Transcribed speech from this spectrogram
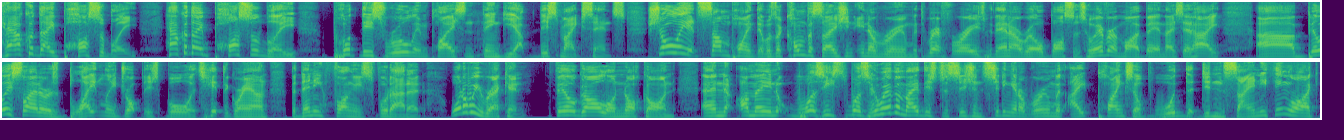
how could they possibly, how could they possibly put this rule in place and think, yep, this makes sense. Surely at some point there was a conversation in a room with referees, with NRL bosses, whoever it might be, and they said, hey, uh, Billy Slater has blatantly dropped this ball. It's hit the ground, but then he flung his foot at it. What do we reckon? field goal or knock on. And I mean, was he was whoever made this decision sitting in a room with eight planks of wood that didn't say anything? Like,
